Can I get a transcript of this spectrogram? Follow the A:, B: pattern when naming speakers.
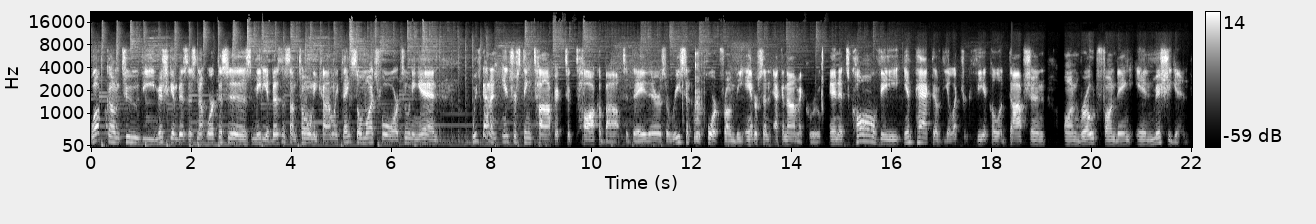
A: Welcome to the Michigan Business Network. This is Media Business. I'm Tony Conley. Thanks so much for tuning in. We've got an interesting topic to talk about today. There's a recent report from the Anderson Economic Group, and it's called The Impact of the Electric Vehicle Adoption on Road Funding in Michigan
